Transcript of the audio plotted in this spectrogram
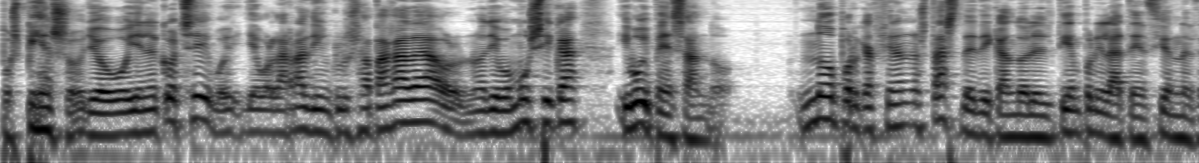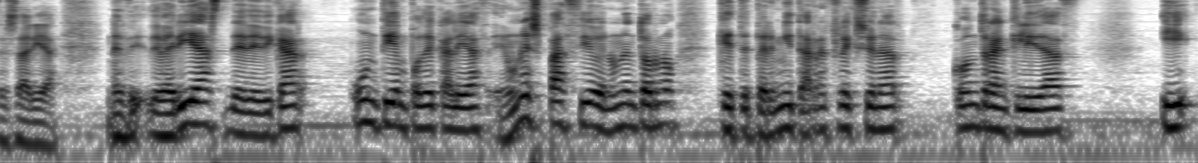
pues pienso, yo voy en el coche, voy, llevo la radio incluso apagada, o no llevo música, y voy pensando. No, porque al final no estás dedicándole el tiempo ni la atención necesaria. Deberías de dedicar un tiempo de calidad en un espacio, en un entorno que te permita reflexionar con tranquilidad y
